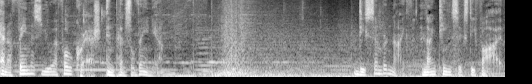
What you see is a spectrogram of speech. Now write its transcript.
and a famous UFO crash in Pennsylvania. December 9, 1965.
